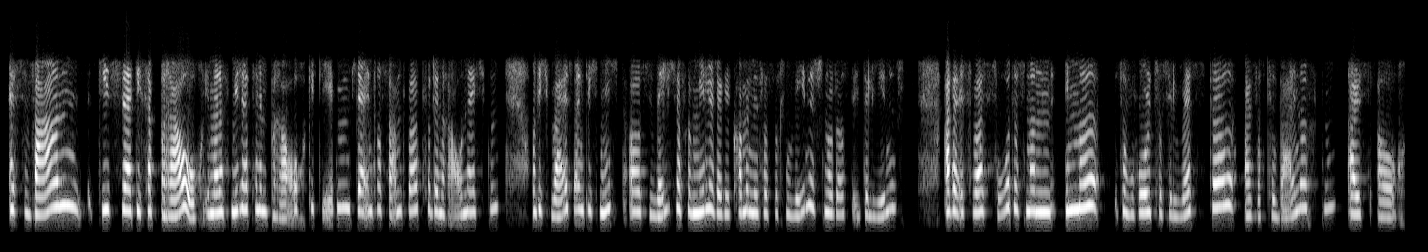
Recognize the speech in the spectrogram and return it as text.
es waren diese, dieser Brauch. In meiner Familie hat es einen Brauch gegeben, der interessant war zu den Rauhnächten. Und ich weiß eigentlich nicht, aus welcher Familie der gekommen ist, aus der slowenischen oder aus der italienischen. Aber es war so, dass man immer sowohl zu Silvester als auch zu Weihnachten als auch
